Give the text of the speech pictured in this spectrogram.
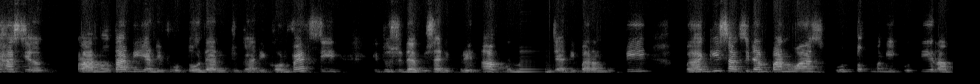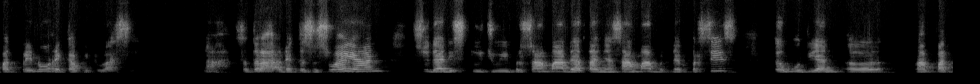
hasil plano tadi yang difoto dan juga dikonversi itu sudah bisa di print out menjadi barang bukti bagi saksi dan panwas untuk mengikuti rapat pleno rekapitulasi. Nah, setelah ada kesesuaian, sudah disetujui bersama, datanya sama dan persis, kemudian rapat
